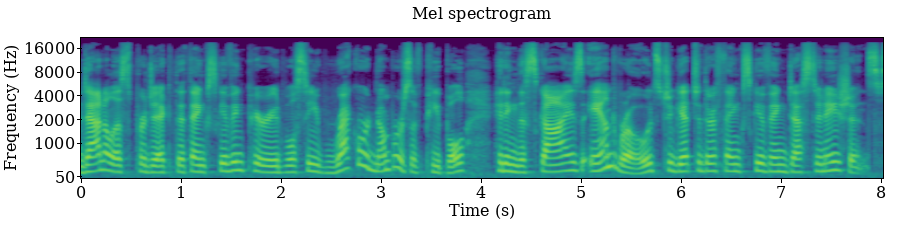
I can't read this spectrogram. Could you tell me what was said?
And analysts predict the Thanksgiving period will see record numbers of people hitting the skies and roads to get to their Thanksgiving destinations.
